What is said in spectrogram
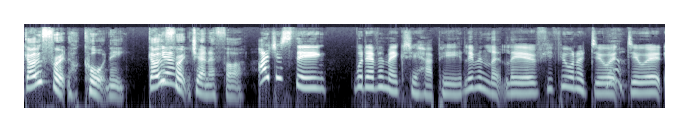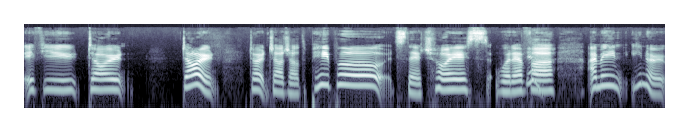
Go for it, Courteney. Go Yeah. for it, Jennifer. I just think whatever makes you happy, live and let live. If you want to do it, do it. If you don't, don't. Don't judge other people. It's their choice, whatever. Yeah. I mean, you know,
